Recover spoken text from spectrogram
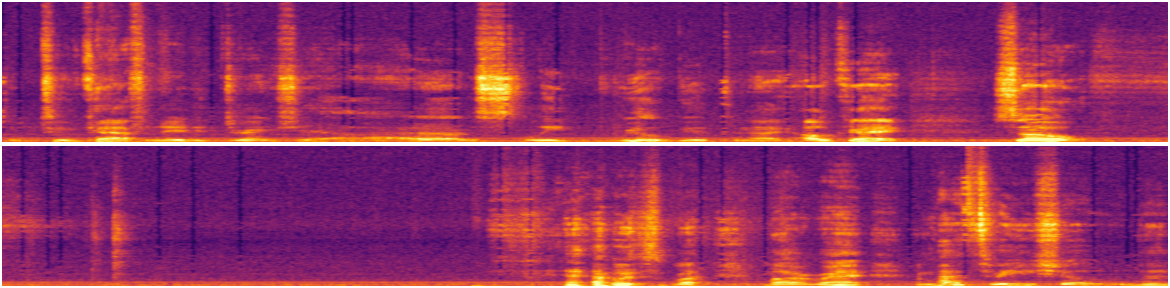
So two caffeinated drinks. Yeah, I ought to sleep real good tonight. Okay, so that was my my rant. And my three show the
